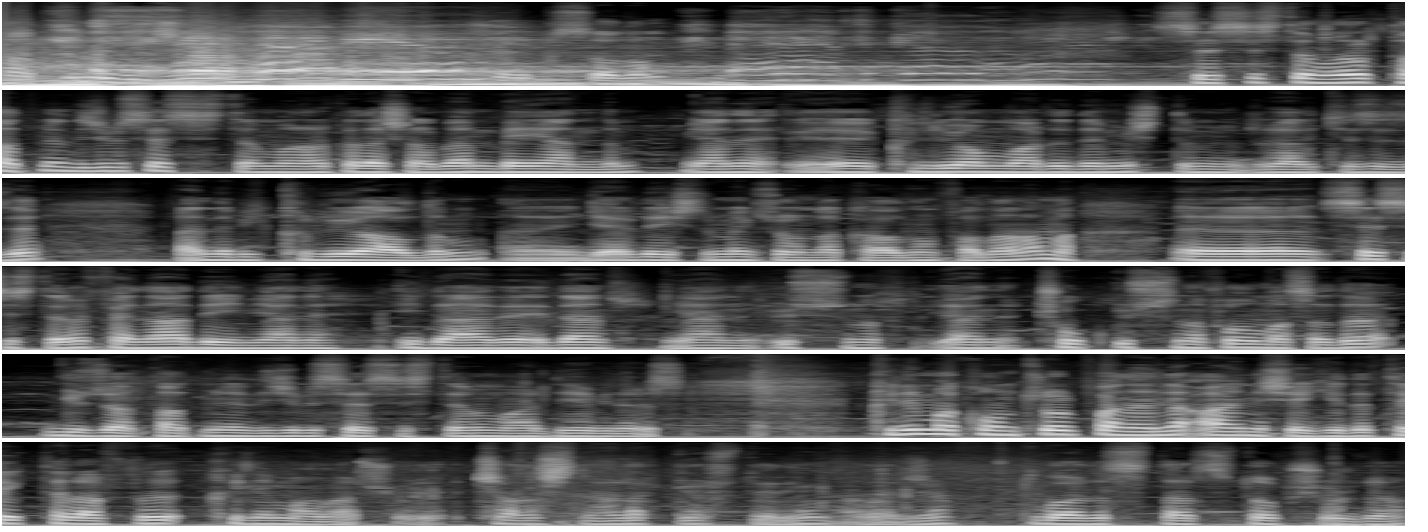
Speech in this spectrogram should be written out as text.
Tatmin edici. Şöyle kısalım. Ses sistemi olarak tatmin edici bir ses sistemi var arkadaşlar. Ben beğendim. Yani e, Clio'm vardı demiştim belki size. Ben de bir Clio aldım. E, geri değiştirmek zorunda kaldım falan ama e, ses sistemi fena değil. Yani idare eden yani üst sınıf yani çok üst sınıf olmasa da güzel tatmin edici bir ses sistemi var diyebiliriz. Klima kontrol paneli aynı şekilde tek taraflı klima var. Şöyle çalıştırarak göstereyim aracı. Bu arada start stop şurada.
